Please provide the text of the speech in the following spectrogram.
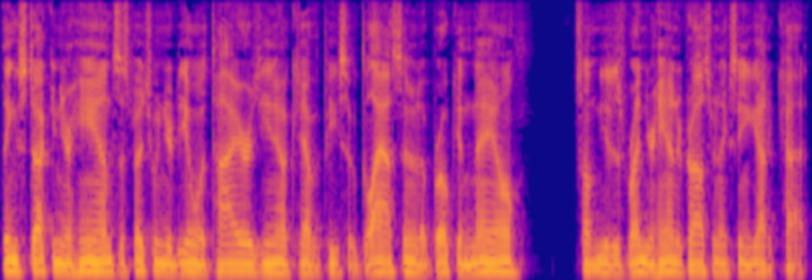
things stuck in your hands, especially when you're dealing with tires. You know, it could have a piece of glass in it, a broken nail, something you just run your hand across, or next thing you got to cut.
